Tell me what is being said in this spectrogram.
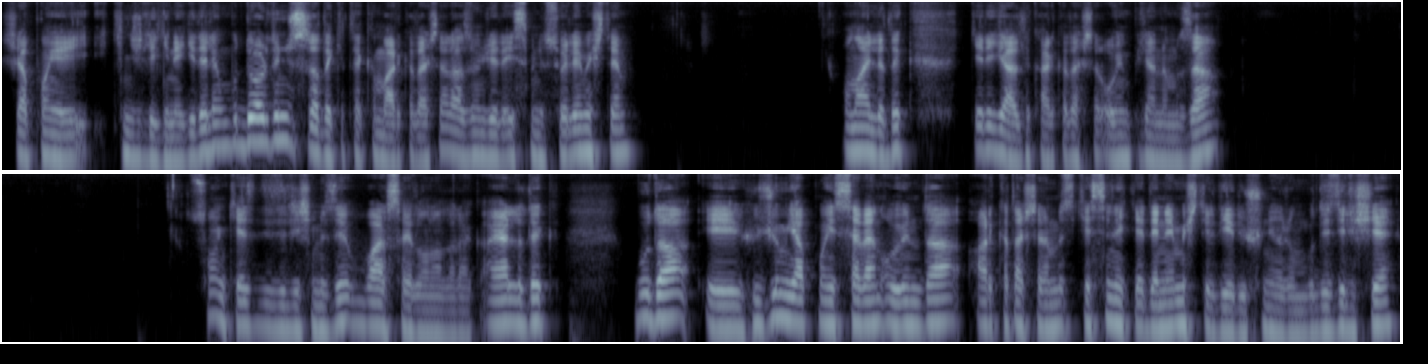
Japonya 2. ligine gidelim. Bu 4. sıradaki takım arkadaşlar. Az önce de ismini söylemiştim. Onayladık. Geri geldik arkadaşlar oyun planımıza. Son kez dizilişimizi varsayılan olarak ayarladık. Bu da e, hücum yapmayı seven oyunda arkadaşlarımız kesinlikle denemiştir diye düşünüyorum bu dizilişi.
